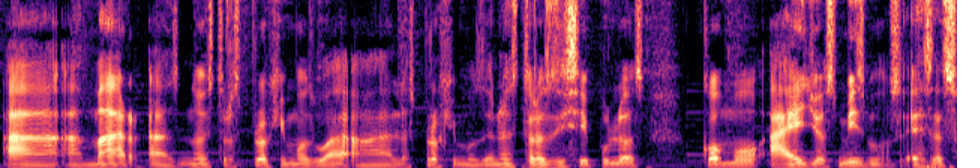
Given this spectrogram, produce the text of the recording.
a amar a nuestros prójimos o a, los prójimos de nuestros discípulos como a ellos mismos. Esa es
